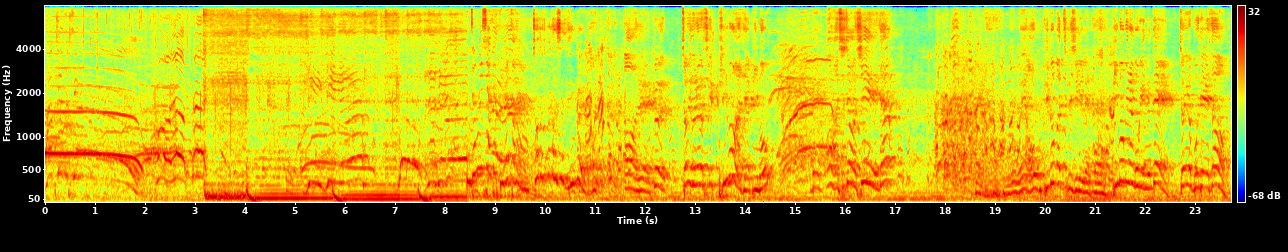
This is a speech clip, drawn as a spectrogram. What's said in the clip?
함께 합시다. 코요태 예예. 안녕하세요. 김정민 씨한테 드렸잖아요. 저도 좀 하나씩 드린 거예요. 어, 네. 그 저희 노래 혹시 비몽 아세요? 비몽? 네. 어, 아시죠? 시작. 어, 왜? 어, 비몽같이 들으시길래. 비몽이라는 곡이 있는데 저희가 무대에서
